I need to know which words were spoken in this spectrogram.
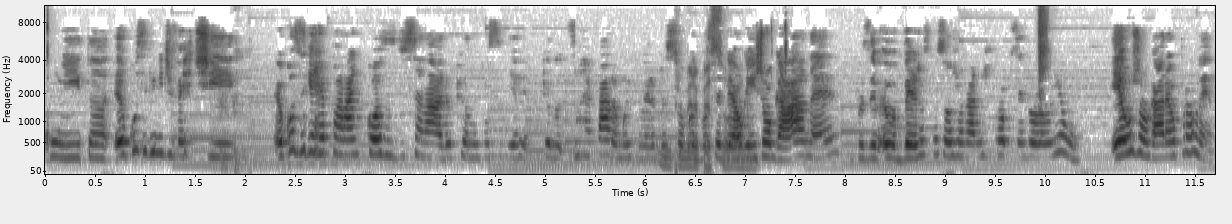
com o Ethan, eu consegui me divertir. Eu consegui reparar em coisas do cenário que eu não conseguia. Que eu não, você não repara muito em primeira pessoa primeira quando você vê pessoa, alguém jogar, né? Por exemplo, eu vejo as pessoas jogarem sem problema nenhum. Eu jogar é o problema.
